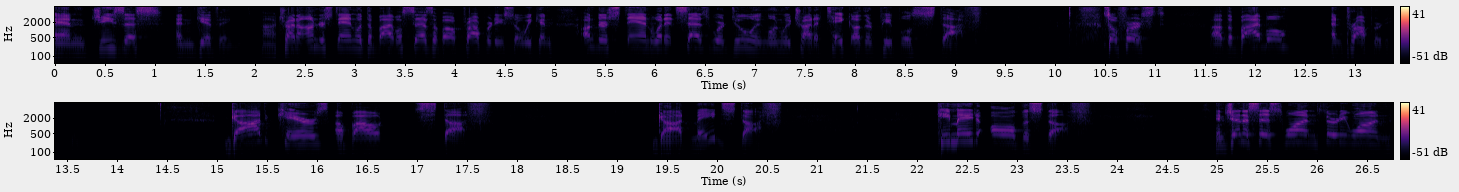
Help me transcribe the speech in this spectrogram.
and Jesus and giving. Uh, try to understand what the Bible says about property so we can understand what it says we're doing when we try to take other people's stuff. So, first, uh, the Bible and property. God cares about stuff. God made stuff. He made all the stuff. In Genesis 1 31,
